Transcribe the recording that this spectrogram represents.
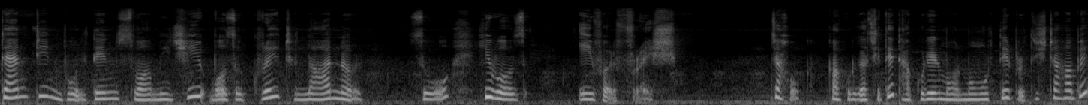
ট্যান্টিন বলতেন, Swamiji was a great learner so he was ever fresh যা হোক, কাঁকুরগাছিতে ঠাকুরের মর্মমূর্তির প্রতিষ্ঠা হবে।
